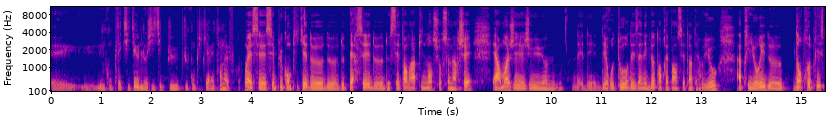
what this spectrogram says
une complexité, une logistique plus, plus compliquée à mettre en œuvre. Oui, c'est plus compliqué de, de, percer, de, de s'étendre rapidement sur ce marché. Et alors moi, j'ai eu euh, des, des, retours, des anecdotes en préparant cette interview, a priori d'entreprises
